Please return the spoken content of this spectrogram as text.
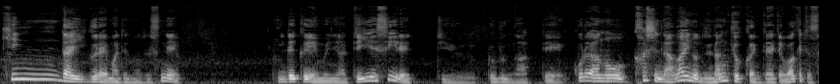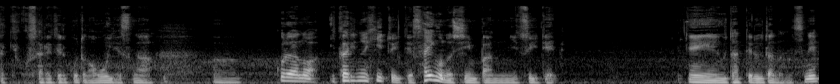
近代ぐらいまでのですね、レクイエムには DS 入れっていう部分があってこれあの歌詞長いので何曲かに大体分けて作曲されてることが多いですが、これあの怒りの日といって最後の審判について延々歌ってる歌なんですね。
